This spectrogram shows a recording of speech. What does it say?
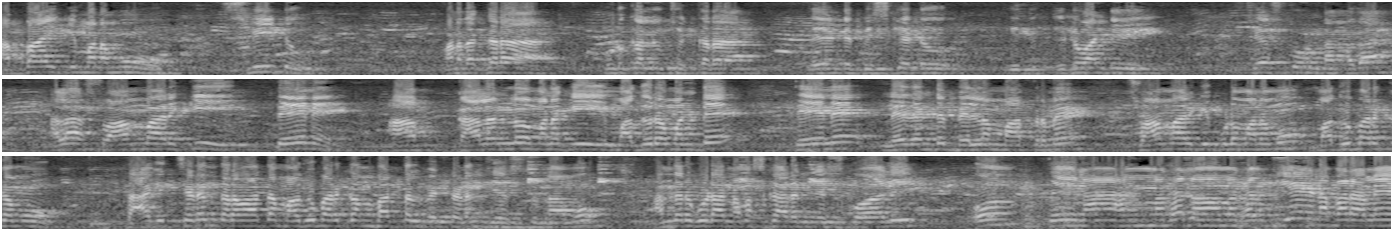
అబ్బాయికి మనము స్వీటు మన దగ్గర ఉడకలు చక్కెర లేదంటే బిస్కెట్ ఇటువంటివి చేస్తూ ఉంటాం కదా అలా స్వామివారికి తేనె. ఆ కాలంలో మనకి మధురం అంటే తేనె లేదంటే బెల్లం మాత్రమే. స్వామివారికి ఇప్పుడు మనము మధుపరకము తాగిచ్చడం తర్వాత మధుపరకం బట్టలు పెట్టడం చేస్తున్నాము. అందరూ కూడా నమస్కారం చేసుకోవాలి. ఓం తేనాహం మధనో మధవ్యేన పరమే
